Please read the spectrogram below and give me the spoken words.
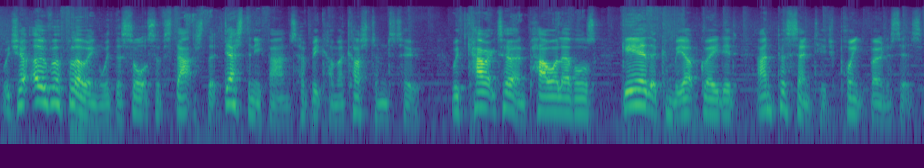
which are overflowing with the sorts of stats that Destiny fans have become accustomed to, with character and power levels, gear that can be upgraded, and percentage point bonuses.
